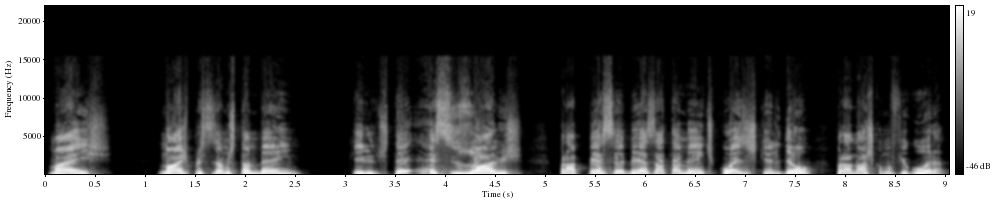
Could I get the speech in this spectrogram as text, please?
Mas nós precisamos também, queridos, ter esses olhos para perceber exatamente coisas que ele deu para nós como figura.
